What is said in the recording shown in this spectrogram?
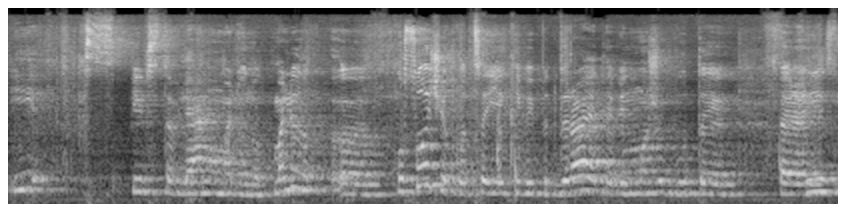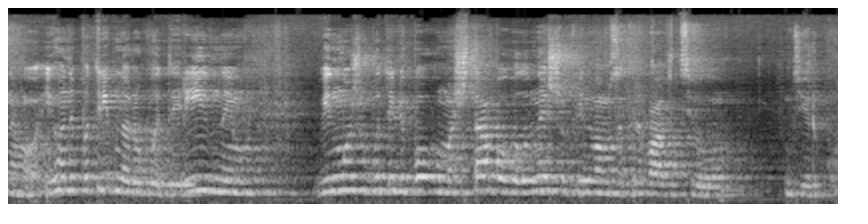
І співставляємо малюнок. Малюнок, е, кусочок, оцей, який ви підбираєте, він може бути е, різного. Його не потрібно робити рівним. Він може бути любого масштабу, головне, щоб він вам закривав цю дірку.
